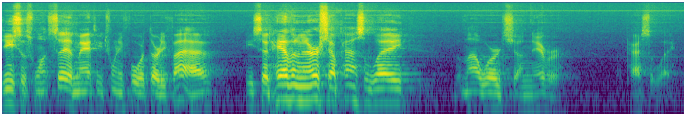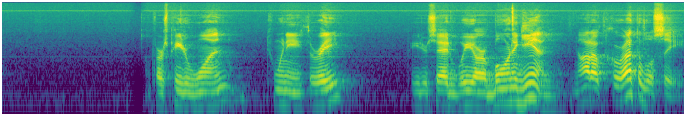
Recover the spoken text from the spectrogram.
Jesus once said, Matthew 24, 35, he said, Heaven and earth shall pass away, but my word shall never pass away. 1 Peter 1, 23, Peter said, We are born again, not of corruptible seed,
